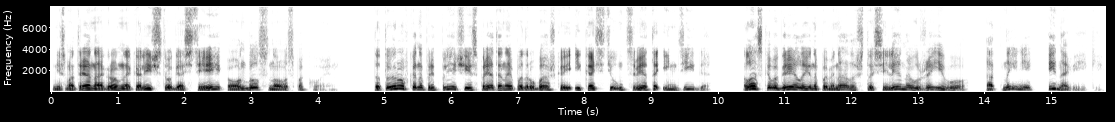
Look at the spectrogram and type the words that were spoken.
несмотря на огромное количество гостей, он был снова спокоен. Татуировка на предплечье, спрятанная под рубашкой, и костюм цвета индиго ласково грела и напоминала, что Селена уже его, отныне и навеки.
